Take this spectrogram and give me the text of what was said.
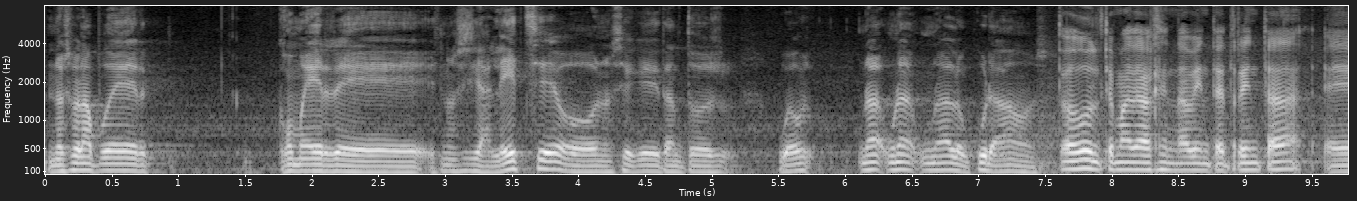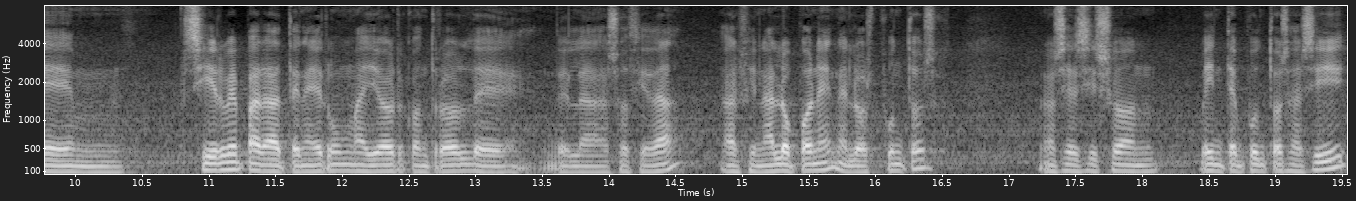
no se van a poder comer, eh, no sé si a leche o no sé qué tantos huevos. Una, una, una locura, vamos. Todo el tema de la Agenda 2030 eh, sirve para tener un mayor control de, de la sociedad. Al final lo ponen en los puntos, no sé si son 20 puntos así,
